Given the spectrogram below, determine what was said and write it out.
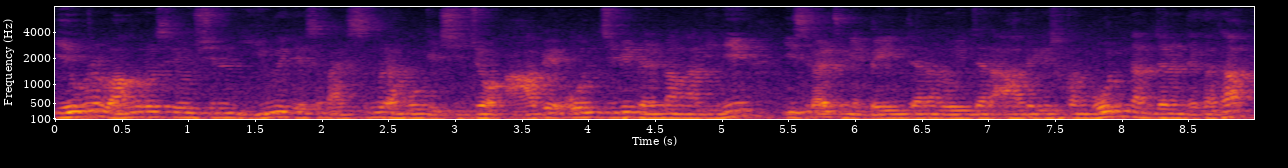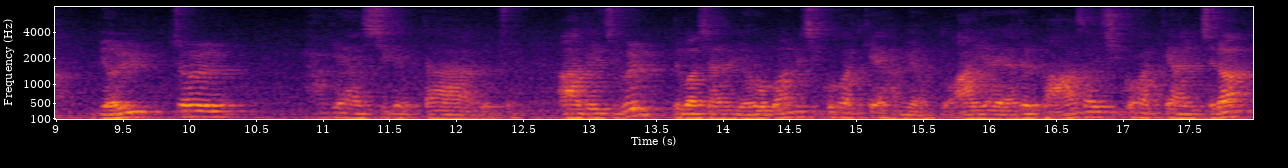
예후를 왕으로 세우시는 이유에 대해서 말씀을 하고 계시죠. 아합의 온 집이 멸망하리니 이스라엘 중에 메인자나 노인자나 아합에게 속한 모든 남자는 내가 다 멸절 하게 하시겠다 그러죠. 아합의 집을 아들 여로보암의 집과 같게 하며 또 아들 바하사의 집과 같게 할지라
